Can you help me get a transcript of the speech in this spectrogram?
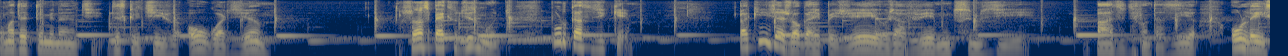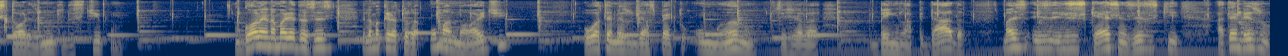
uma determinante descritiva ou guardiã. Seu aspecto diz muito. Por causa de quê? Para quem já joga RPG ou já vê muitos filmes de bases de fantasia ou lê histórias muito desse tipo, o golem na maioria das vezes é uma criatura humanoide ou até mesmo de aspecto humano, seja ela bem lapidada, mas eles esquecem às vezes que até mesmo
